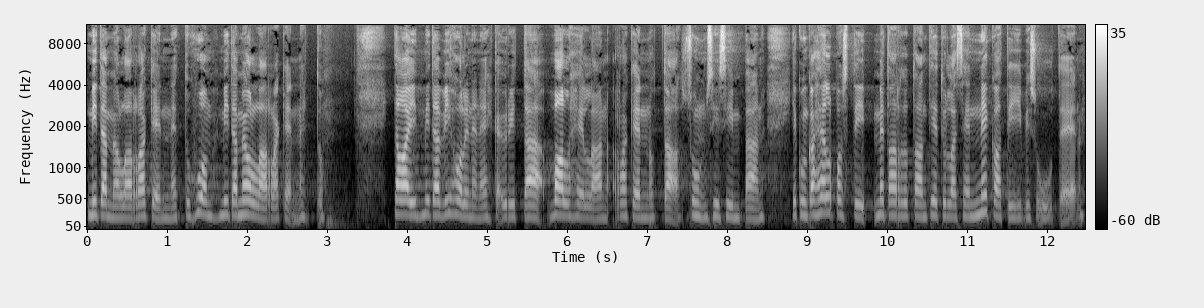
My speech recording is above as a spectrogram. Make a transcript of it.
mitä me ollaan rakennettu. Huom, mitä me ollaan rakennettu tai mitä vihollinen ehkä yrittää valheillaan rakennuttaa sun sisimpään, ja kuinka helposti me tartutaan tietynlaiseen negatiivisuuteen.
